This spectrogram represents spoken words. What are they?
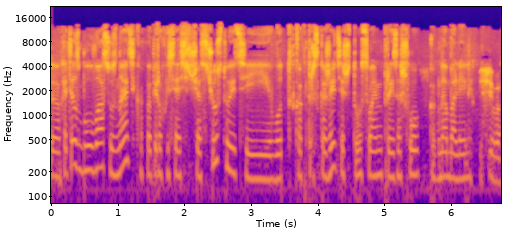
э, хотелось бы у вас узнать, как, во-первых, вы себя сейчас чувствуете, и вот как-то расскажите, что с вами произошло, когда болели. Спасибо.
